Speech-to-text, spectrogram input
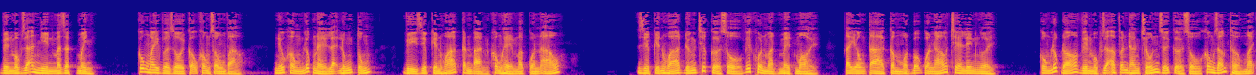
Viên mộc giã nhìn mà giật mình. Cũng may vừa rồi cậu không xông vào, nếu không lúc này lại lúng túng, vì Diệp Kiến Hóa căn bản không hề mặc quần áo. Diệp Kiến Hóa đứng trước cửa sổ với khuôn mặt mệt mỏi, tay ông ta cầm một bộ quần áo che lên người. Cùng lúc đó viên mục giã vẫn đang trốn dưới cửa sổ không dám thở mạnh.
